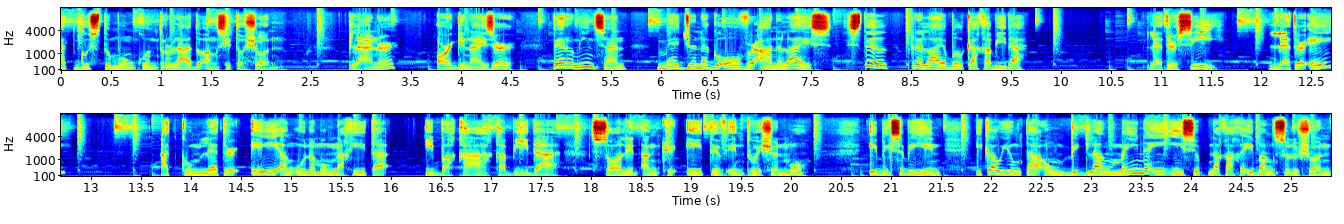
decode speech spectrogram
at gusto mong kontrolado ang sitwasyon. Planner, organizer, pero minsan medyo nag-overanalyze. Still, reliable ka kabida. Letter C. Letter A? At kung letter A ang una mong nakita, iba ka kabida. Solid ang creative intuition mo. Ibig sabihin, ikaw yung taong biglang may naiisip na kakaibang solusyon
